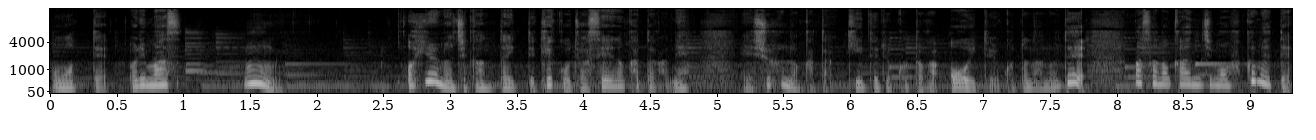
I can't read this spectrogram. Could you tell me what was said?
思っております。うん。お昼の時間帯って結構女性の方がね、えー、主婦の方聞いてることが多いということなので、まあ、その感じも含めて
